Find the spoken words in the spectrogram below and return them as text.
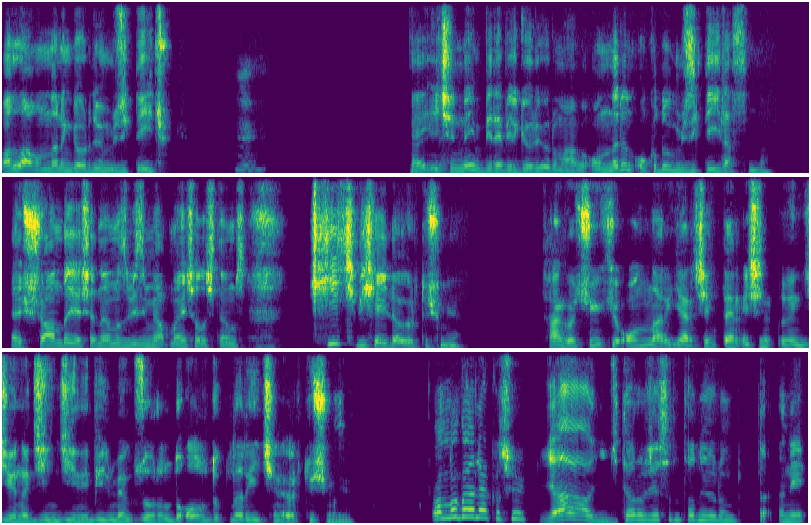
Valla onların gördüğü müzik değil çünkü. Hı. Yani Hmm. içindeyim birebir görüyorum abi. Onların okuduğu müzik değil aslında. Yani şu anda yaşadığımız bizim yapmaya çalıştığımız hiçbir şeyle örtüşmüyor. Kanka çünkü onlar gerçekten işin ıncığını cinciğini bilmek zorunda oldukları için örtüşmüyor. Onunla bir alakası yok. Ya gitar hocasını tanıyorum. Da- Hani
